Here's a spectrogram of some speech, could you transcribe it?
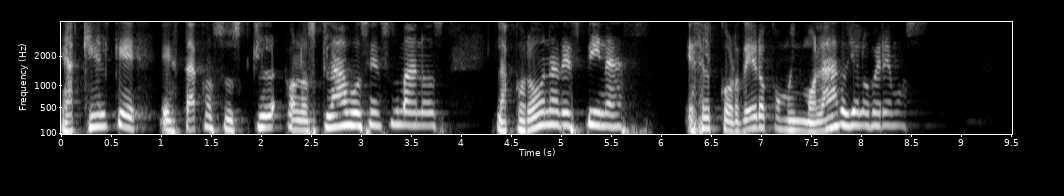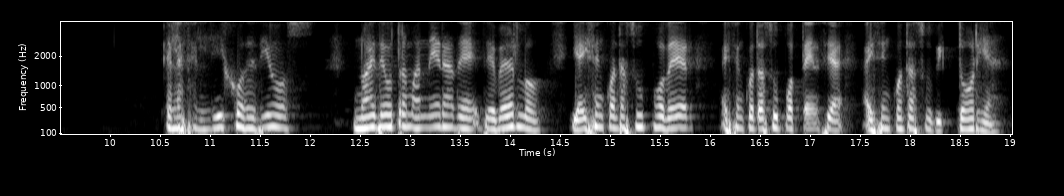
Aquel que está con, sus, con los clavos en sus manos, la corona de espinas, es el cordero como inmolado, ya lo veremos. Él es el Hijo de Dios. No hay de otra manera de, de, verlo. Y ahí se encuentra su poder, ahí se encuentra su potencia, ahí se encuentra su victoria.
